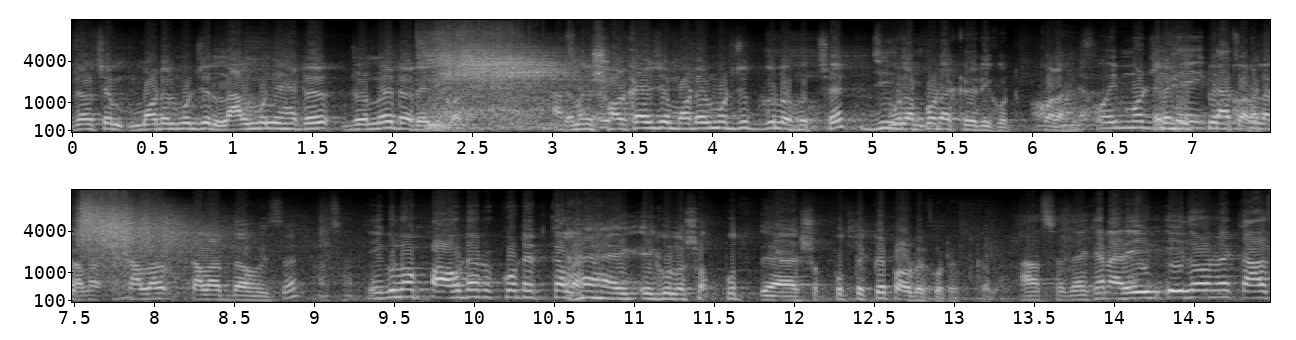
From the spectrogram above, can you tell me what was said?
এটা হচ্ছে মডেল মসজিদ লালমনিহাটের জন্য এটা রেডি করা। মানে সরকারি যে মডেল মসজিদগুলো হচ্ছে ওগুলো প্রোডাক্ট রেডি করা হয়েছে। ওই মসজিদে এই কাজগুলো- কালার- কালার দেওয়া হয়েছে। আচ্ছা। এগুলো পাউডার কোটেড কালার হ্যাঁ এগুলো সব প্রত- প্রত্যেকটাই পাউডার কোটেড কালার আচ্ছা দেখেন আর এই এই ধরনের কাজ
